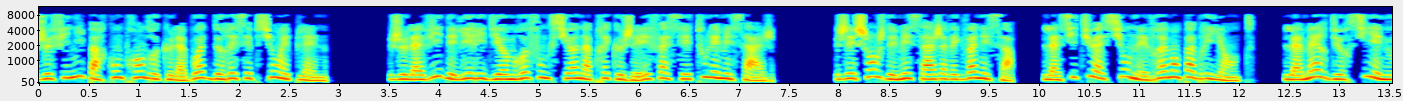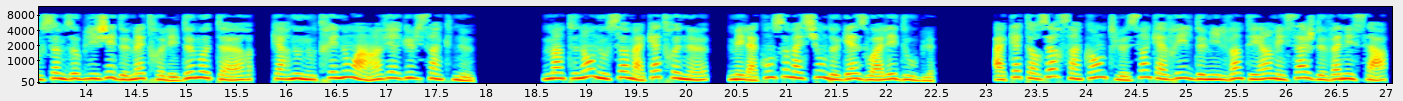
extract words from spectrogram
je finis par comprendre que la boîte de réception est pleine. Je la vide et l'iridium refonctionne après que j'ai effacé tous les messages. J'échange des messages avec Vanessa. La situation n'est vraiment pas brillante. La mer durcit et nous sommes obligés de mettre les deux moteurs, car nous nous traînons à 1,5 nœuds. Maintenant nous sommes à 4 nœuds, mais la consommation de gasoil est double. À 14h50 le 5 avril 2021 message de Vanessa,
